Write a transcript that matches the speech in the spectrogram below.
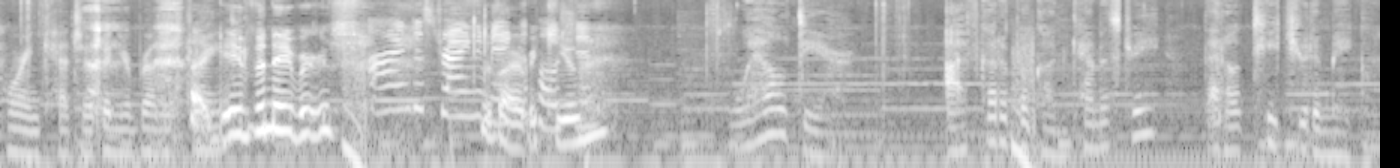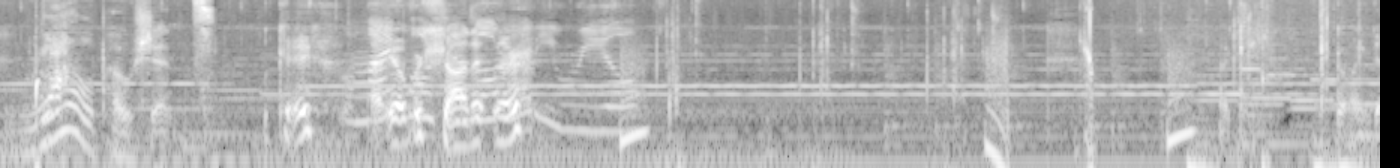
pouring ketchup in your brother's drink? I drink? gave the neighbors I'm just trying to the make a potion. Well, dear, I've got a book on chemistry that'll teach you to make real potions. Okay, Well, I overshot it potion's there. already real. Hmm? Okay, going to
